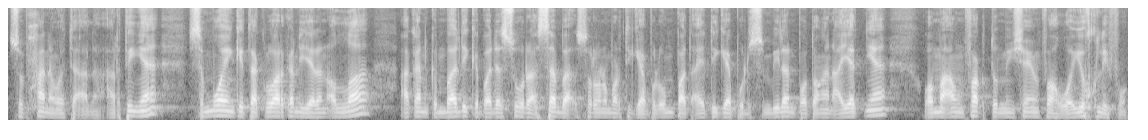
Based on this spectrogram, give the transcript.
subhanahu wa ta'ala. Artinya semua yang kita keluarkan di jalan Allah akan kembali kepada surah Saba surah nomor 34 ayat 39 potongan ayatnya wa ma anfaqtum min syai'in fahuwa yukhlifu.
